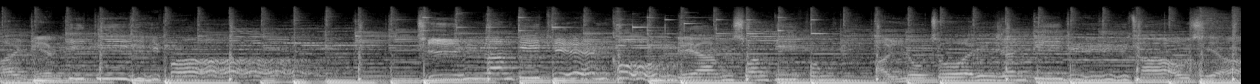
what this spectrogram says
怀念的地方。晴朗的天空，凉爽的风，还有醉人的绿草香。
